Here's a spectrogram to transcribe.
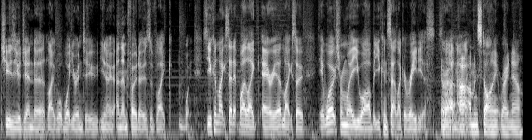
choose your gender like what what you're into, you know, and then photos of like what, so you can like set it by like area, like so it works from where you are, but you can set like a radius, so I Alright, don't know, I- like, I'm installing it right now.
